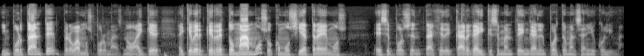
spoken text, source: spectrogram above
importante, pero vamos por más, ¿no? Hay que, hay que ver qué retomamos o cómo si atraemos ese porcentaje de carga y que se mantenga en el puerto de Manzanillo, Colima.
